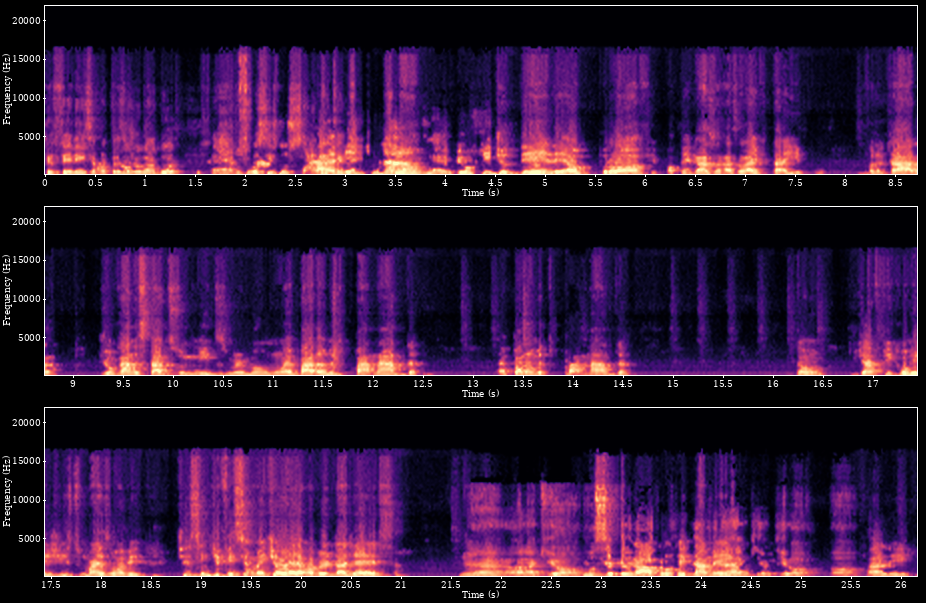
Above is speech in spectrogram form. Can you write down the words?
referência para trazer jogador? É, se vocês não sabem. Cara, que é... Não, não eu vi o vídeo dele, é o prof. Pode pegar as, as lives, tá aí, pô. Falei, cara, jogar nos Estados Unidos, meu irmão, não é parâmetro para nada. Não é parâmetro para nada. Então, já fica o registro mais uma vez. Assim, dificilmente eu erro, a verdade é essa. É, olha aqui, ó. Você, pegar o aproveitamento. Aqui, aqui, ó. ó. Falei.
